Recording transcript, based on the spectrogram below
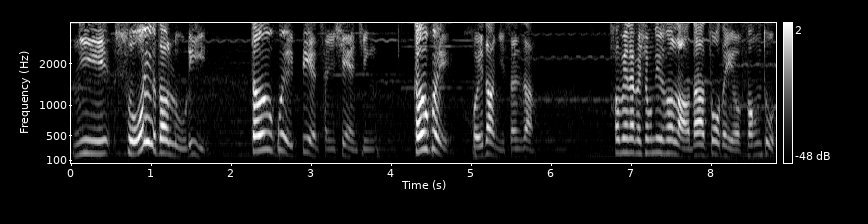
你所有的努力都会变成现金，都会回到你身上。后面那个兄弟说老大做的有风度，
